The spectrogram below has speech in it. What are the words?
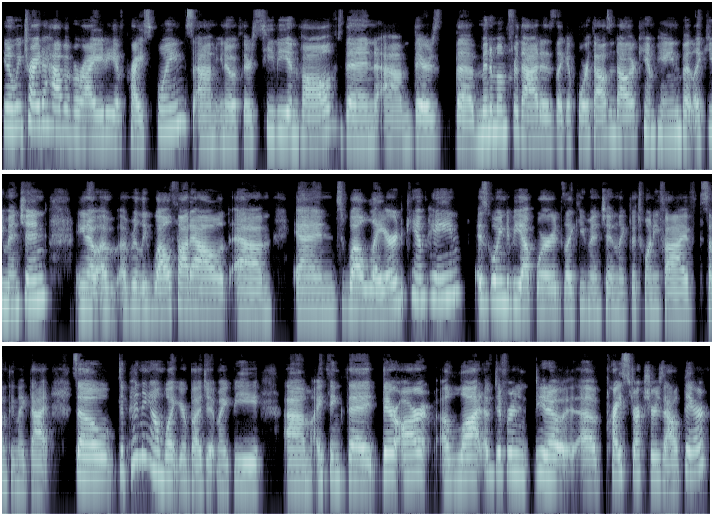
you know, we try to have a variety of price points. Um, you know, if there's TV involved, then um, there's the minimum for that is like a four thousand dollar campaign. But like you mentioned, you know, a, a really well thought out um, and well layered campaign is going to be upwards, like you mentioned, like the twenty five, something like that. So depending on what your budget might be, um, I think that there are a lot of different, you know, uh, price structures out there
